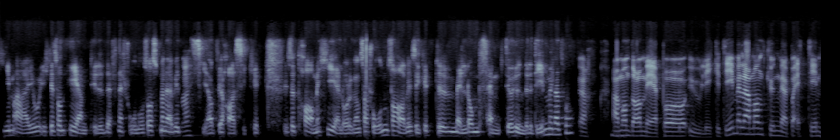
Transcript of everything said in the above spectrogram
Team er jo ikke en sånn entydig definisjon hos oss, men jeg vil si at vi har sikkert Hvis vi tar med hele organisasjonen, så har vi sikkert eh, mellom 50 og 100 team, vil jeg tro. Er man da med på ulike team, eller er man kun med på ett team?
